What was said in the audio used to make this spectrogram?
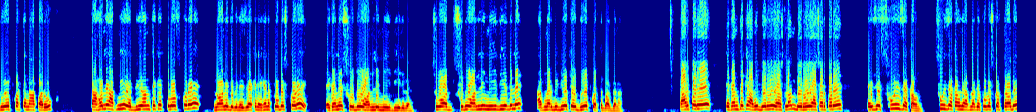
ডুয়েট করতে না পারুক তাহলে আপনি এভরিওয়ান থেকে ক্লোজ করে ননে দিবেন। এই যে এখানে এখানে প্রবেশ করে এখানে শুধু অনলি মি দিয়ে দিবেন। শুধু অনলি মি দিয়ে দিলে আপনার ভিডিও কেউ ডুয়েট করতে পারবে না। তারপরে এখান থেকে আমি বের হয়ে আসলাম। বের হয়ে আসার পরে এই যে সুইজ অ্যাকাউন্ট সুইজ অ্যাকাউন্টে আপনাকে প্রবেশ করতে হবে।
